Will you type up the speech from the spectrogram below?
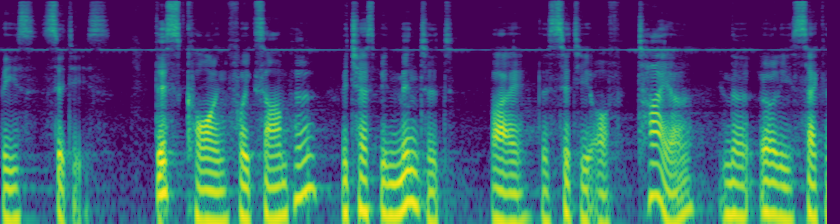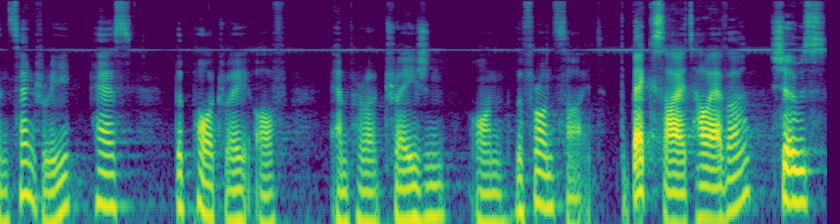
these cities. This coin, for example, which has been minted by the city of Tyre in the early second century, has the portrait of Emperor Trajan on the front side. The backside, however, shows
